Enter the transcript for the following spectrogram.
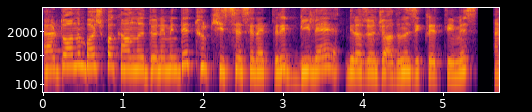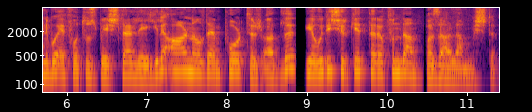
Erdoğan'ın başbakanlığı döneminde Türk hisse senetleri bile biraz önce adını zikrettiğimiz hani bu F-35'lerle ilgili Arnold Porter adlı Yahudi şirket tarafından pazarlanmıştı.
